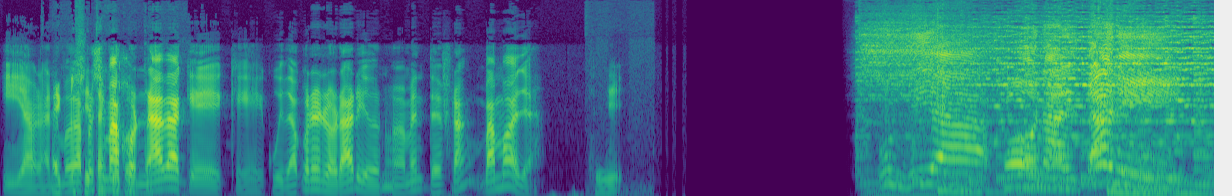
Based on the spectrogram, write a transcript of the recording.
Y hablaremos de la próxima que jornada, que, que cuidado con el horario nuevamente, ¿eh, Fran. Vamos allá. Sí. Un día con Altani.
